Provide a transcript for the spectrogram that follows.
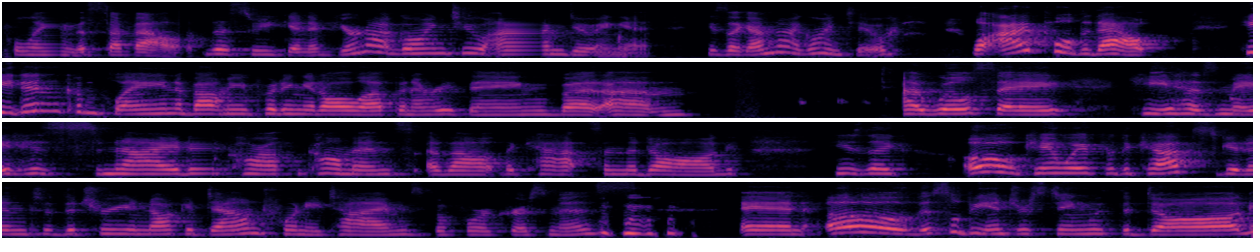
pulling the stuff out this weekend. If you're not going to, I'm doing it. He's like, I'm not going to. Well, I pulled it out. He didn't complain about me putting it all up and everything, but um, I will say he has made his snide com- comments about the cats and the dog. He's like, Oh, can't wait for the cats to get into the tree and knock it down 20 times before Christmas. and oh, this will be interesting with the dog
